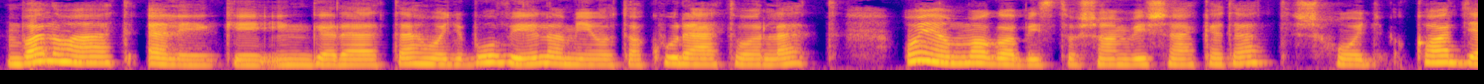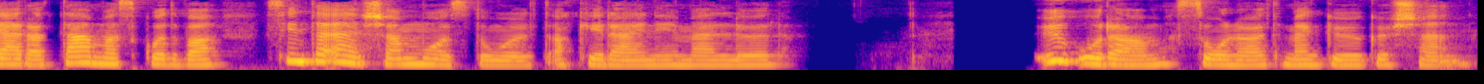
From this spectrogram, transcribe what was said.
Valoát eléggé ingerelte, hogy Bovél, amióta kurátor lett, olyan magabiztosan viselkedett, s hogy kardjára támaszkodva szinte el sem mozdult a királyné mellől. Üg uram, szólalt meg gőgösen.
